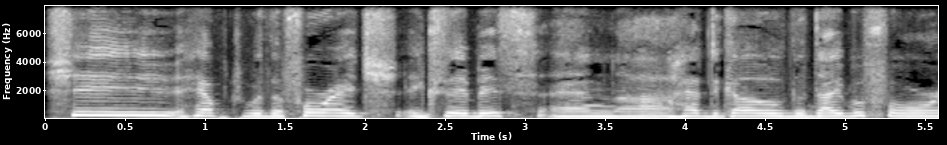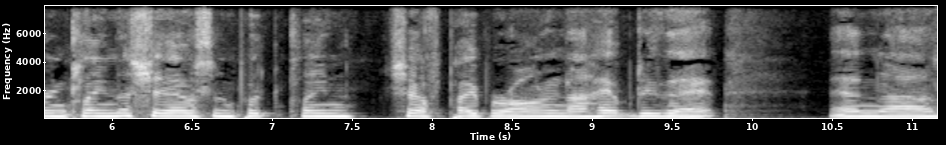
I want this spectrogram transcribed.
she helped with the 4 H exhibits and uh, had to go the day before and clean the shelves and put clean shelf paper on, and I helped do that. And uh,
